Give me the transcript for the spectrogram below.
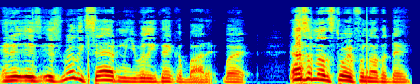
And it is it's really sad when you really think about it. But that's another story for another day.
